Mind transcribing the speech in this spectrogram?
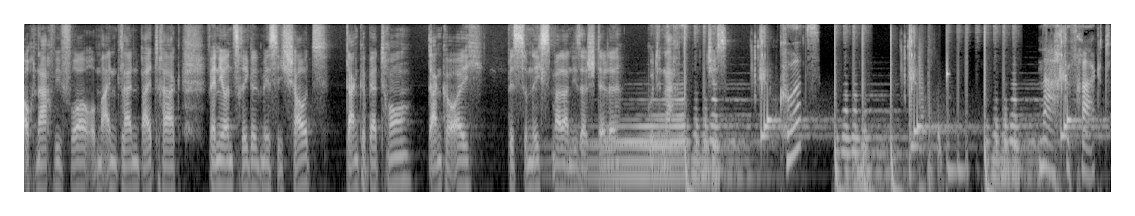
auch nach wie vor um einen kleinen Beitrag, wenn ihr uns regelmäßig schaut. Danke Bertrand, danke euch. Bis zum nächsten Mal an dieser Stelle. Gute Nacht. Tschüss. Kurz nachgefragt.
